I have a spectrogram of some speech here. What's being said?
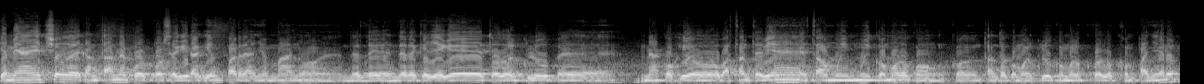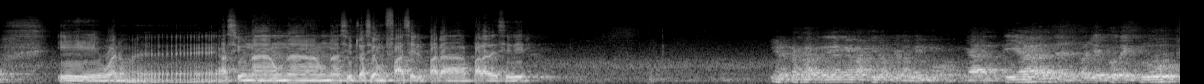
que me ha hecho decantarme por, por seguir aquí un par de años más. ¿no? Eh, desde, desde que llegué todo el club eh, me acogió bastante bien, he estado muy, muy cómodo con, con tanto como el club como los, con los compañeros y bueno, ha sido una, una, una, situación fácil para, para decidir. Me imagino que lo mismo, garantía del proyecto de club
